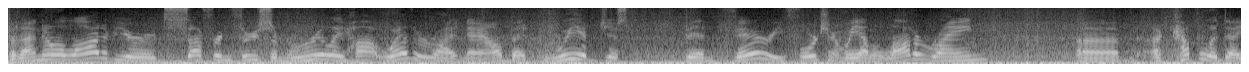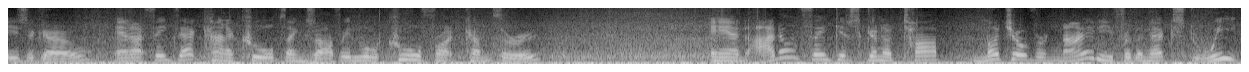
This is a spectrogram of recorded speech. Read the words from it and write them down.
But I know a lot of you are suffering through some really hot weather right now, but we have just been very fortunate. We had a lot of rain uh, a couple of days ago, and I think that kind of cooled things off. We had a little cool front come through. And I don't think it's going to top much over 90 for the next week.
